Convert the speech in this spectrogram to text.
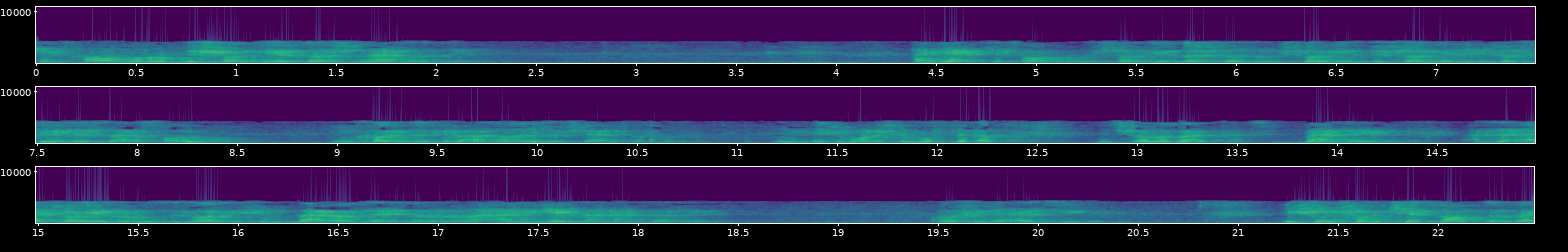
کتاب رو به شاگرداش نداده. اگر کتاب رو به شاگرداش داده و شاگرد به شاگرد اینجا فهرست از ما این کاری بوده که بعدا نجاشی انجام داده این اجمالش رو گفته انشاءالله بعد تصمیم بله از عجایب روزگار. ایشون برادری داره به من علی ابن حنظله. خیلی عجیبه. ایشون چون کتاب داره و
